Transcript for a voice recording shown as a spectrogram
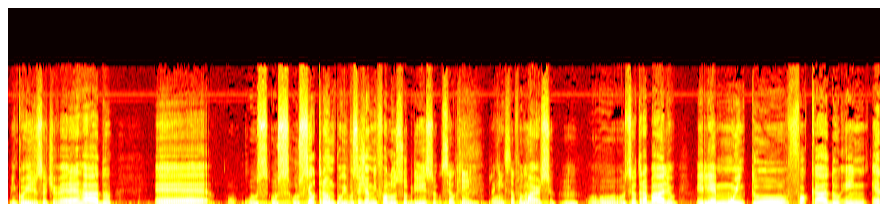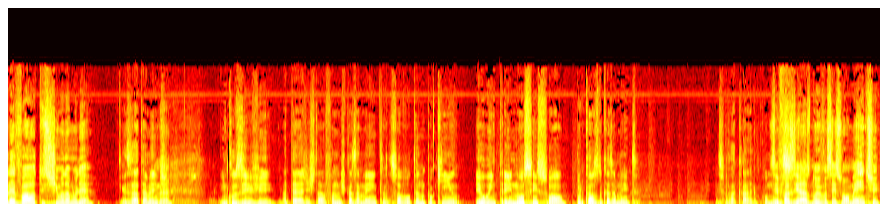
me corrija se eu estiver errado, é, o, o, o- o seu trampo, e você já me falou sobre isso, O seu quem? Pra quem o, que você tá o falando? Márcio, Uhum. o, o- o seu trabalho, ele é muito focado em elevar a autoestima da mulher, Exatamente. né? Inclusive, até a gente tava falando de casamento, só voltando um pouquinho, eu entrei no sensual por causa do casamento. Aí você fala, cara, como Você isso? fazia as noivas sensualmente?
